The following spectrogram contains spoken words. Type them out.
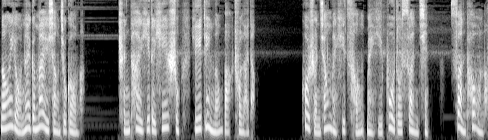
能有那个脉象就够了。陈太医的医术一定能把出来的。顾阮将每一层每一步都算尽、算透了，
